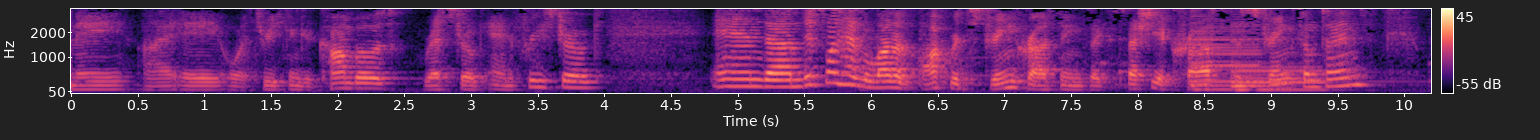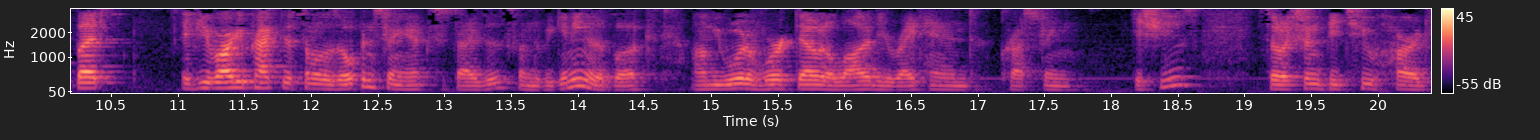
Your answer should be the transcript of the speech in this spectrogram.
MA, IA, or three finger combos, rest stroke and free stroke. And um, this one has a lot of awkward string crossings, like especially across the string sometimes. But if you've already practiced some of those open string exercises from the beginning of the book, um, you would have worked out a lot of your right hand cross string issues. So it shouldn't be too hard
